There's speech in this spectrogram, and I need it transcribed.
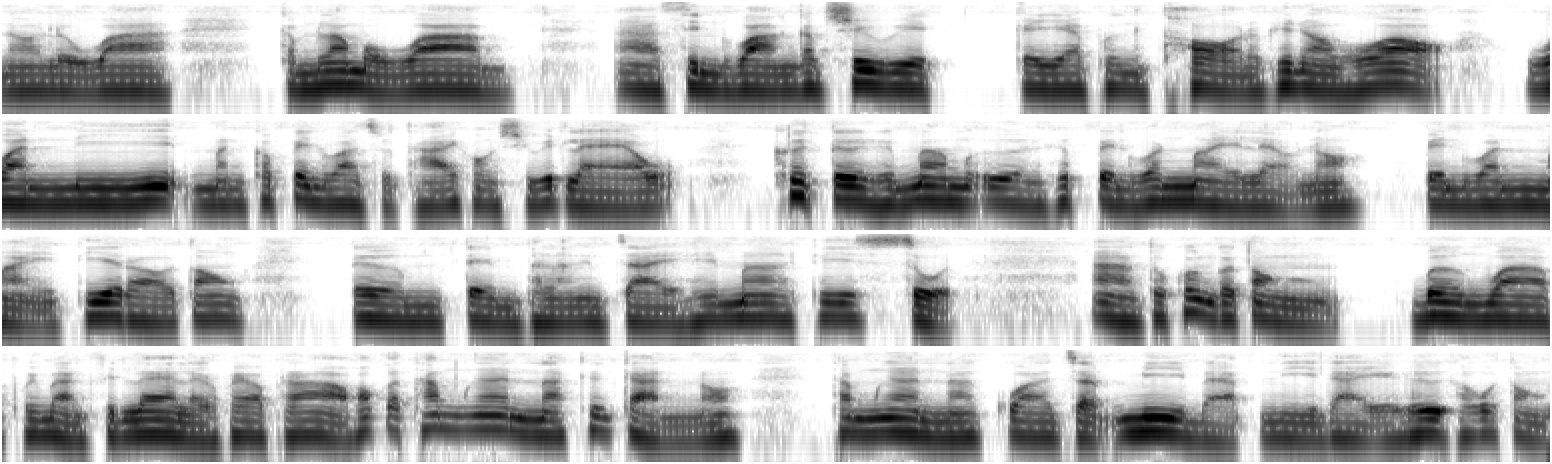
เนาะหรือว่ากำลังบอกว่าอ่าสิ้นหวังกับชีวิต ก็อย่าพึ่งท้อนะพี่น้องเพราะว่าวันนี้มันก็เป็นวันสุดท้ายของชีวิตแล้ว คือตื่นขึ้นมาเมื่ออื่นคือเป็นวันใหม่แล้วเนาะเป็นวันใหม่ที่เราต้องเติมเต็มพลังใจให้มากที่สุดอ่าทุกคนก็ต้องเบิ่งว่าผู้บันฟินแลนด์และก็แพรวพราวเขาก็ทำงานหนักคือกันเนาะทำงานหนักกว่าจะมีแบบนี้ได้คือเขาก็ต้อง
